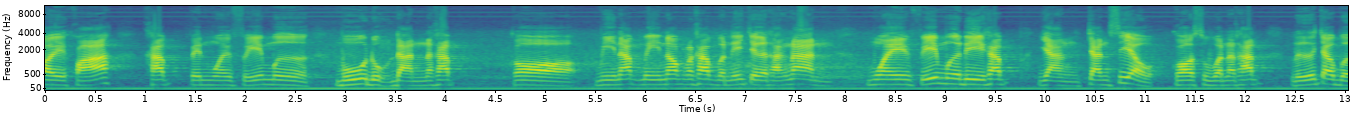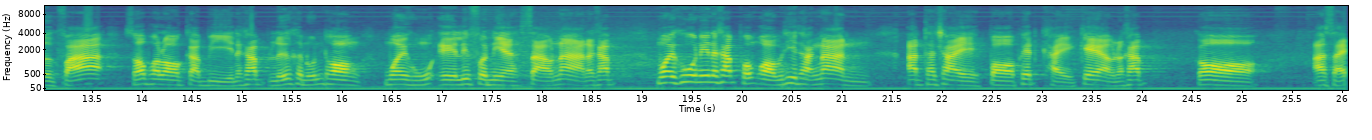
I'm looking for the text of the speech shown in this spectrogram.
ต่อยขวา ครับเป็นมวยฝีมือบูดุดันนะครับ ก็มีนับมีน็อกนะครับ วันนี้เจอทางด้าน มวยฝีมือดีครับ อย่างจันเซี่ยวกอสุวรรณทัศน์หรือเจ้าเบิกฟ้าสพลกระบี่นะครับหรือขนุนทอง มวยหูเอลิฟอร์เนียซาวน่านะครับมวยคู่นี้นะครับผมออกไปที่ทางด้าน อัธชัยปอเพชรไข่แก้วนะครับ ก็อาศัย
